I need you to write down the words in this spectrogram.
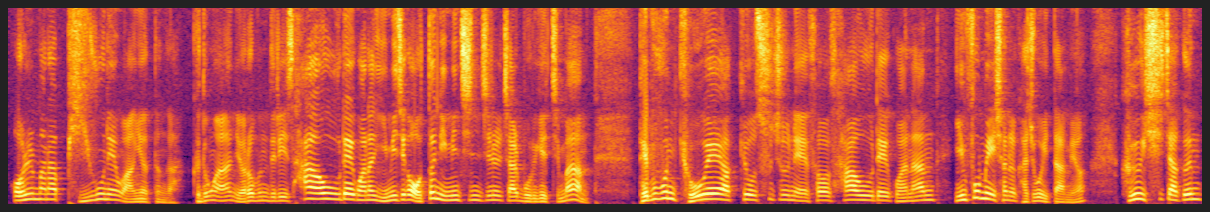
얼마나 비운의 왕이었던가. 그동안 여러분들이 사울에 관한 이미지가 어떤 이미지인지를 잘 모르겠지만 대부분 교회 학교 수준에서 사울에 관한 인포메이션을 가지고 있다면 그 시작은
